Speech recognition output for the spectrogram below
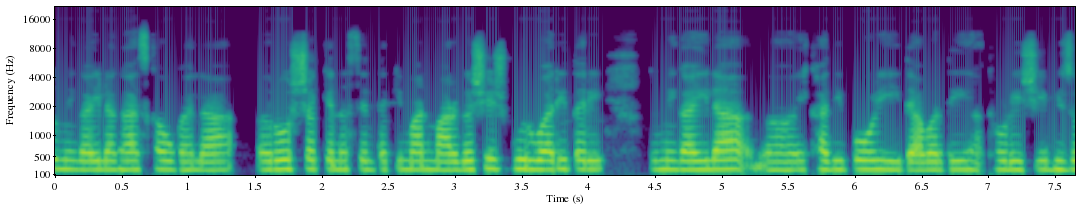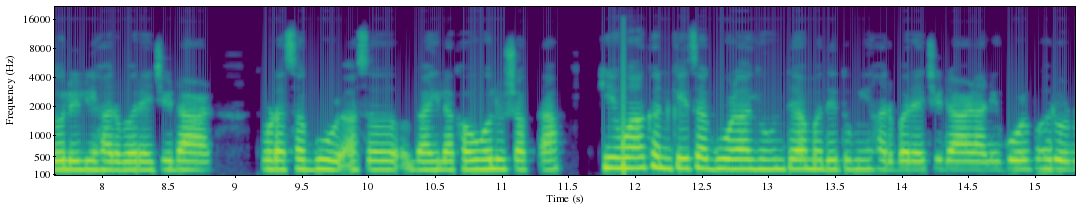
तुम्ही गाईला घास खाऊ घाला. रोज शक्य नसेल तर किमान मार्गशीर्ष गुरुवारी तरी तुम्ही गाईला एखादी पोळी त्यावरती थोडीशी भिजवलेली हरभऱ्याची डाळ थोडासा गुळ असं गाईला खाऊ घालू शकता. किंवा कणकेचा गोळा घेऊन त्यामध्ये तुम्ही हरभऱ्याची डाळ आणि गोळ भरून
